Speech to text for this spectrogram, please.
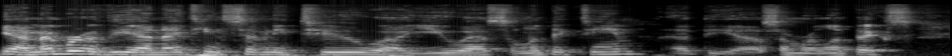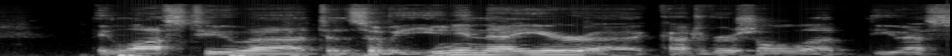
Yeah, a member of the uh, 1972 uh, U.S. Olympic team at the uh, Summer Olympics. They lost to uh, to the Soviet Union that year. Uh, controversial. Uh, the U.S.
